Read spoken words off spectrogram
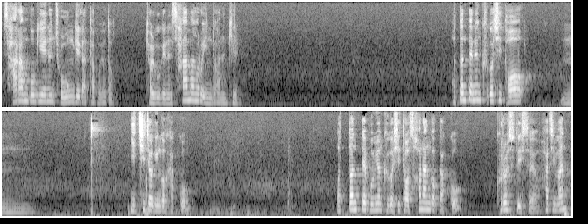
사람 보기에는 좋은 길 같아 보여도 결국에는 사망으로 인도하는 길, 어떤 때는 그것이 더 음, 이치적인 것 같고 어떤 때 보면 그것이 더 선한 것 같고 그럴 수도 있어요. 하지만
